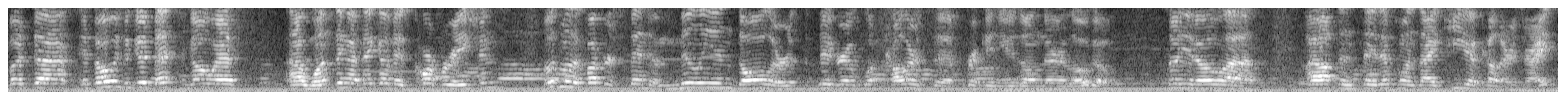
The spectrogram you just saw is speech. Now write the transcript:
But uh, it's always a good bet to go with uh, one thing I think of is corporations. Those motherfuckers spend a million dollars to figure out what colors to frickin' use on their logo. So, you know, uh, I often say this one's IKEA colors, right?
